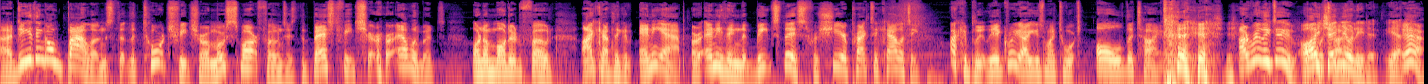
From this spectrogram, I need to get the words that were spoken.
Uh, do you think, on balance, that the torch feature on most smartphones is the best feature or element on a modern phone? I can't think of any app or anything that beats this for sheer practicality. I completely agree. I use my torch all the time. I really do. I the time. genuinely do. Yeah. Yeah.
